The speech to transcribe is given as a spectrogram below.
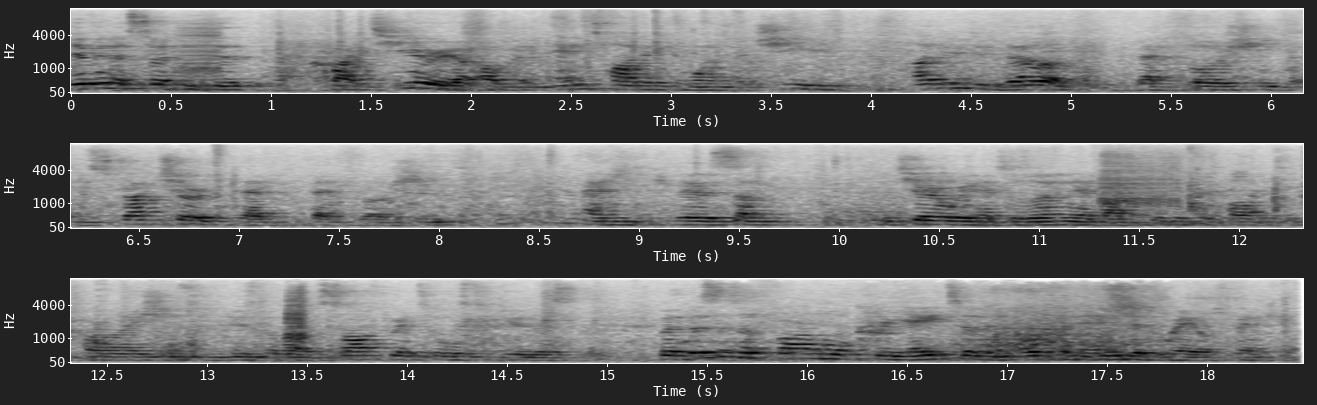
Given a certain criteria of an end target you want to achieve, how do you develop that flow sheet and structure that, that flow sheet? And there's some material we had to learn there about physical property correlations. We used a lot of software tools to do this. But this is a far more creative and open-ended way of thinking.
